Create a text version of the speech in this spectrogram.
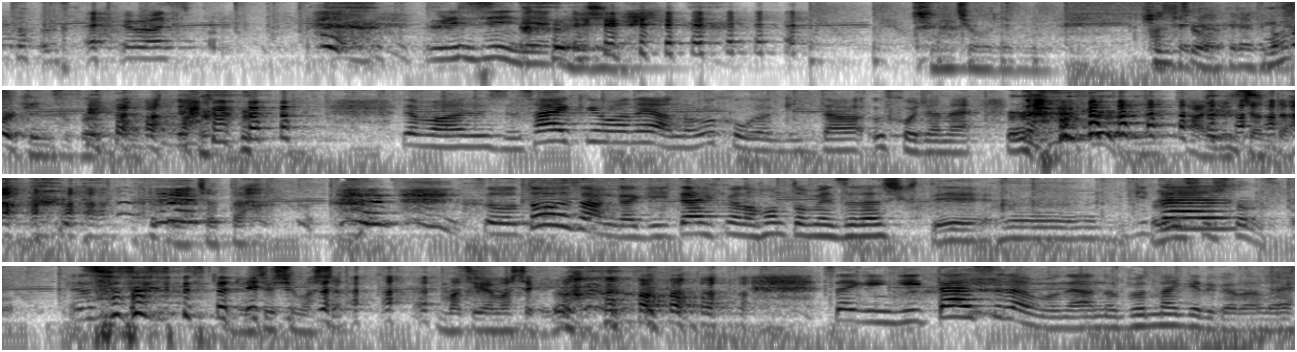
とうございます。嬉しいね。緊張でも緊張まだ緊張されてる。でもあれです、最近はね、あのウコがギター、ウコじゃない。あ、言っちゃった。言っちゃった。そう、トさんがギター弾くの本当珍しくて。ギター。練習したんですか？そうそうそう練習しました。間違えましたけど。最近ギタースらもね、あのぶん投げるからね。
